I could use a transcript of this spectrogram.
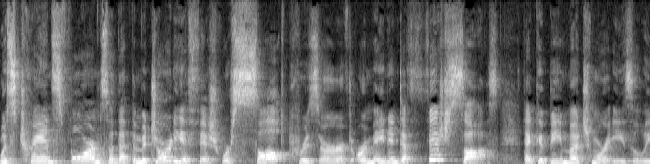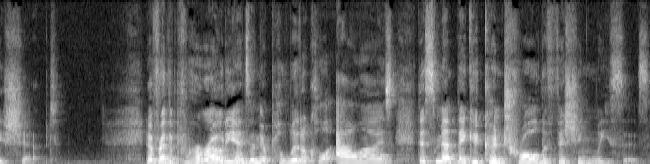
was transformed so that the majority of fish were salt preserved or made into fish sauce that could be much more easily shipped. Now, for the Herodians and their political allies, this meant they could control the fishing leases,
